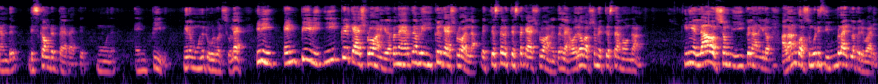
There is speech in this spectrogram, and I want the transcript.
രണ്ട് ഡിസ്കൗണ്ടഡ് പേ ബാക്ക് മൂന്ന് എൻ പി വി ഇങ്ങനെ മൂന്ന് ടൂൾ പഠിച്ചു അല്ലെ? ഇനി N P V equal cash flow ആണെങ്കിൽ അപ്പൊ നേരത്തെ നമ്മൾ ഈക്വൽ ക്യാഷ് ഫ്ലോ അല്ല വ്യത്യസ്ത വ്യത്യസ്ത ക്യാഷ് ഫ്ലോ ആണ് ഇതല്ലേ ഓരോ വർഷം വ്യത്യസ്ത എമൗണ്ട് ആണ്. ഇനി എല്ലാ വർഷവും ഈക്വൽ ആണെങ്കിലോ അതാണ് കുറച്ചും കൂടി സിമ്പിൾ ആയിട്ടുള്ള പരിപാടി.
